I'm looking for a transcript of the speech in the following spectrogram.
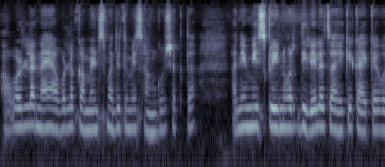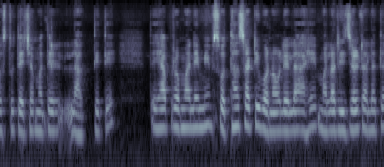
आवडला नाही आवडला कमेंट्समध्ये तुम्ही सांगू शकता. आणि मी स्क्रीनवर दिलेलंच आहे की काय काय वस्तू त्याच्यामध्ये लागते ते. तर ह्याप्रमाणे मी स्वतःसाठी बनवलेलं आहे. मला रिझल्ट आला तर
